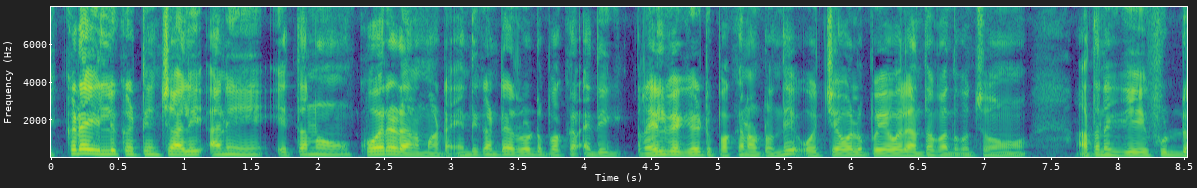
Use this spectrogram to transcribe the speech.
ఇక్కడే ఇల్లు కట్టించాలి అని ఇతను కోరాడు అనమాట ఎందుకంటే రోడ్డు పక్కన అది రైల్వే గేటు పక్కన ఉంటుంది. వచ్చేవాళ్ళు పోయేవాళ్ళు ఎంతో కొంత కొంచెం అతనికి ఫుడ్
